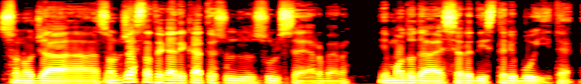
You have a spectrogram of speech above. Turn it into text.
sono già, sono già state caricate sul, sul server in modo da essere distribuite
